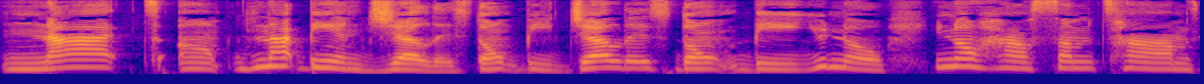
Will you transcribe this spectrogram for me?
not um not being jealous. Don't be jealous. Don't be you know you know how sometimes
